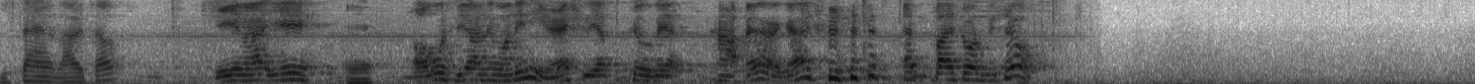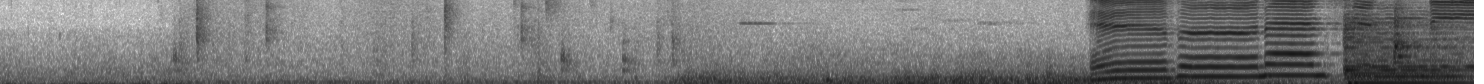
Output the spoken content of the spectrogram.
You staying at the hotel? Yeah, mate, yeah. Yeah. I was the only one in here, actually, up until about half hour ago. Had the place to myself. Heaven and Cindy.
